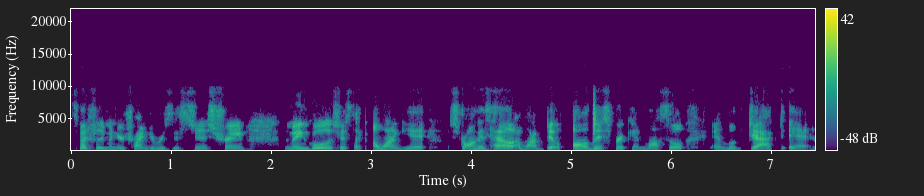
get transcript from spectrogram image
Especially when you're trying to resistance train, the main goal is just like I want to get strong as hell. I want to build all this freaking muscle and look jacked and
